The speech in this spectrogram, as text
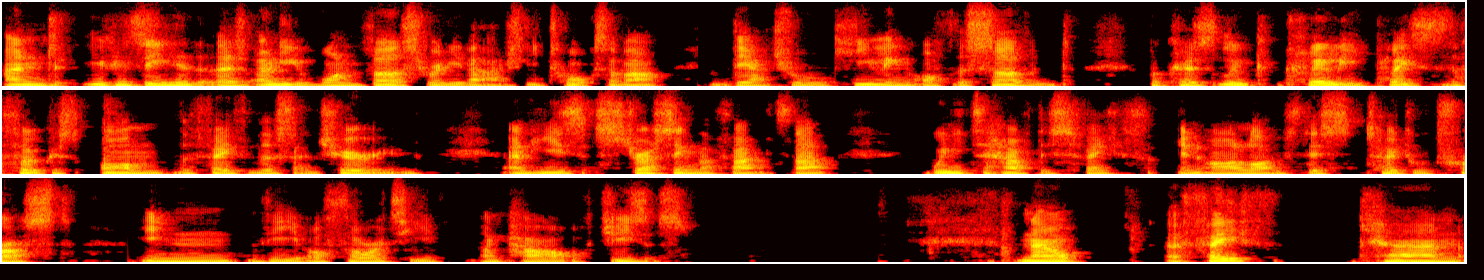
And you can see here that there's only one verse really that actually talks about the actual healing of the servant because Luke clearly places the focus on the faith of the centurion and he's stressing the fact that we need to have this faith in our lives, this total trust in the authority and power of Jesus. Now, a faith can,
